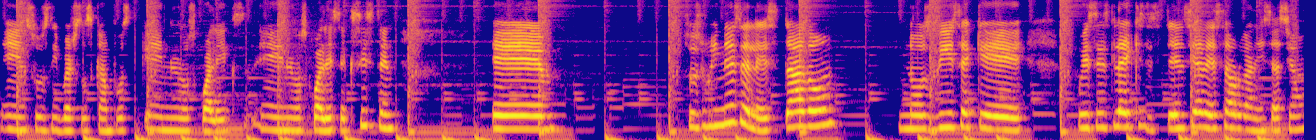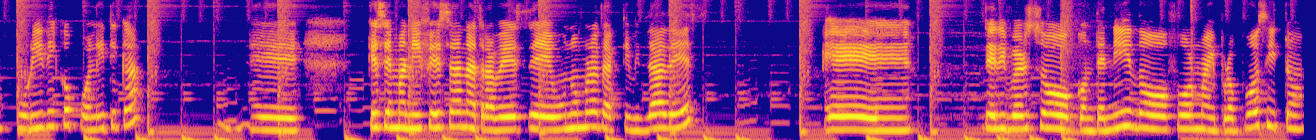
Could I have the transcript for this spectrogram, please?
en sus diversos campos en los cuales, en los cuales existen. Eh, sus fines del Estado nos dice que pues es la existencia de esa organización jurídico-política eh, que se manifiestan a través de un número de actividades eh, de diverso contenido, forma y propósito.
